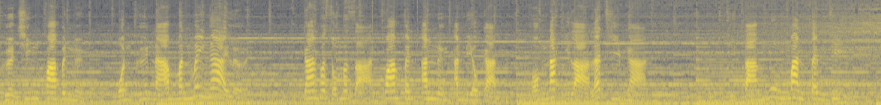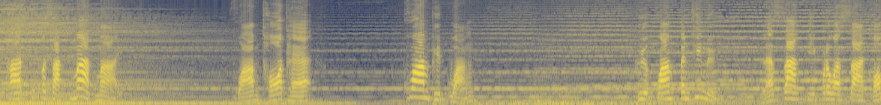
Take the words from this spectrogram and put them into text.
เพื่อชิงความเป็นหนึ่ง บนพื้นน้ำมันไม่ง่ายเลย การผสมผสานความเป็นอันหนึ่งอันเดียวกันของนักกีฬาและทีมงาน ที่ต่างมุ่งมั่นเต็มที่ผ่านอุปสรรคมากมาย ความท้อแท้ ความผิดหวัง พื่อความเป็นที่หนึ่ง และสร้างอีกประวัติศาสตร์ของ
